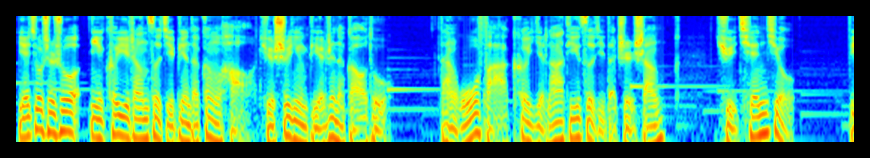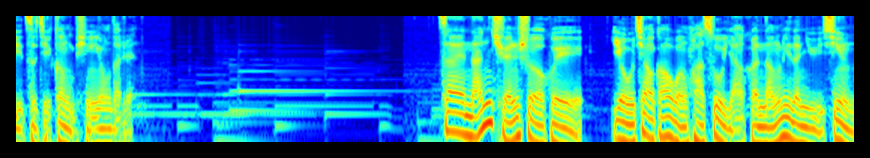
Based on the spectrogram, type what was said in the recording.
也就是说，你可以让自己变得更好，去适应别人的高度，但无法刻意拉低自己的智商，去迁就比自己更平庸的人。在男权社会。有较高文化素养和能力的女性，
